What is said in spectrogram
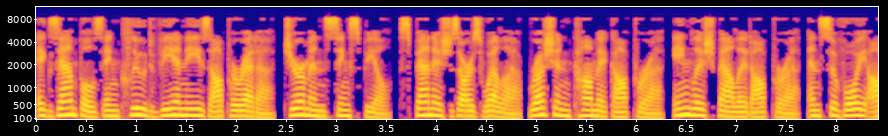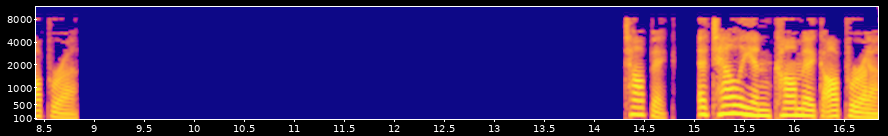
Examples include Viennese operetta, German Singspiel, Spanish zarzuela, Russian comic opera, English ballad opera, and Savoy opera. Italian comic opera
